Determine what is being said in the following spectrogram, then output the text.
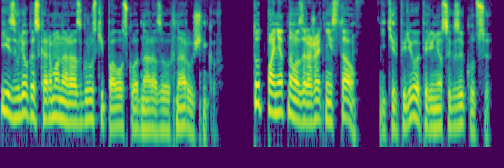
и извлек из кармана разгрузки полоску одноразовых наручников. Тот, понятно, возражать не стал и терпеливо перенес экзекуцию.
